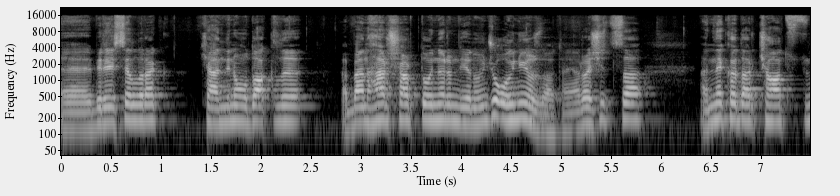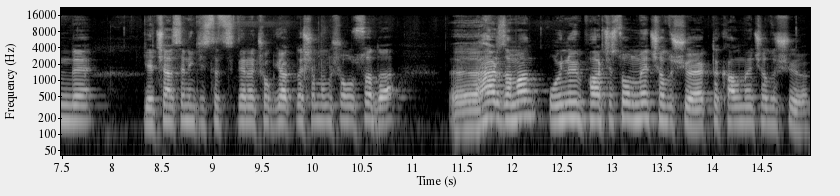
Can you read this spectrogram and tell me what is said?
E, bireysel olarak kendine odaklı, ben her şartta oynarım diyen oyuncu oynuyor zaten. Yani Raşitsa yani ne kadar kağıt üstünde geçen seneki istatistiklerine çok yaklaşamamış olsa da her zaman oyunun bir parçası olmaya çalışıyor, ayakta kalmaya çalışıyor.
